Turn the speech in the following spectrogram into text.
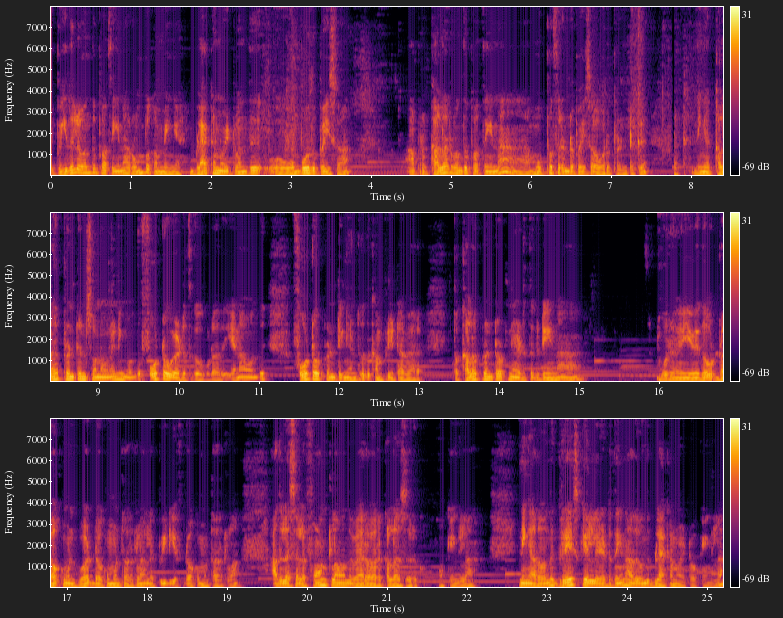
இப்போ இதில் வந்து பார்த்தீங்கன்னா ரொம்ப கம்மிங்க. பிளாக் அண்ட் ஒயிட் வந்து ஒம்பது பைசா. அப்புறம் கலர் வந்து பார்த்தீங்கன்னா முப்பத்தி ரெண்டு பைசா ஒரு பிரிண்ட்டுக்கு பட் நீங்கள் கலர் பிரிண்ட்டுன்னு சொன்னோடனே நீங்கள் வந்து ஃபோட்டோவை எடுத்துக்கக்கூடாது ஏன்னா வந்து ஃபோட்டோ பிரிண்டிங்ன்றது கம்ப்ளீட்டாக வேறு. இப்போ கலர் பிரிண்ட் அவுட்னு எடுத்துக்கிட்டிங்கன்னா ஒரு ஏதோ ஒரு டாக்குமெண்ட் வேர்ட் டாக்குமெண்ட்டாக இருக்கலாம் இல்லை பிடிஎஃப் டாக்குமெண்ட்டாக இருக்கலாம். அதில் சில ஃபாண்ட்லாம் வந்து வேறு வேறு கலர்ஸ் இருக்கும். ஓகேங்களா? நீங்கள் அதை வந்து கிரே ஸ்கேலில் எடுத்தீங்கன்னா அது வந்து பிளாக் அண்ட் ஒயிட் ஓகேங்களா?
